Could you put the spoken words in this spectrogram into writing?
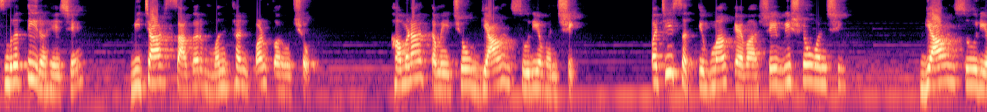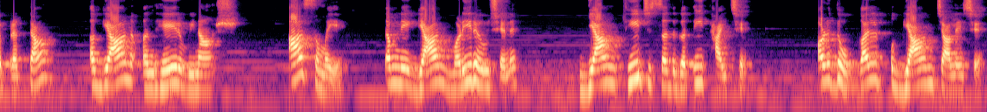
સ્મૃતિ રહે છે વિચાર સાગર મંથન પણ કરો છો. હમણાં તમે છો જ્ઞાન સૂર્યવંશી. પછી સતયુગમાં કહેવાશે વિષ્ણુવંશી. જ્ઞાન સૂર્ય પ્રગટા, અજ્ઞાન અંધેર વિનાશ. આ સમયે તમને જ્ઞાન મળી રહ્યું છે ને? જ્ઞાનથી જ સદગતિ થાય છે. અડધો કલ્પ જ્ઞાન ચાલે છે.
